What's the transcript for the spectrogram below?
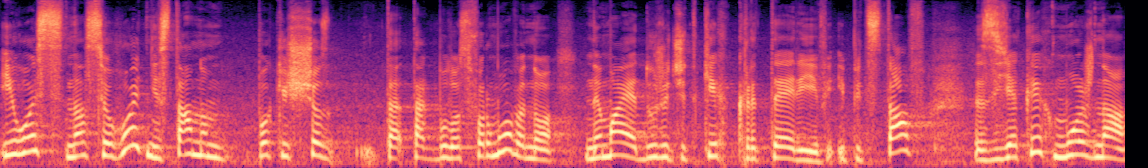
І ось на сьогодні, станом поки що та- так було сформовано, немає дуже чітких критеріїв і підстав, з яких можна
